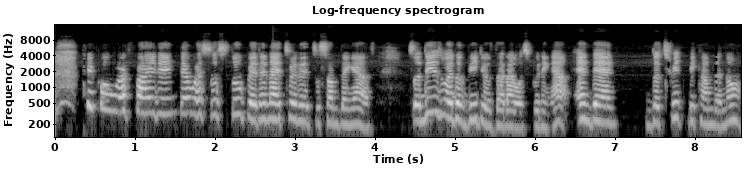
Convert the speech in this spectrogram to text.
People were fighting. They were so stupid, and I turned it into something else. So these were the videos that I was putting out, and then the tweet become the norm.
